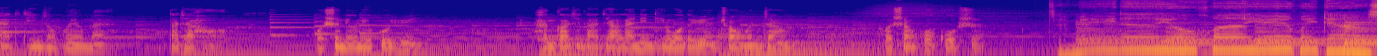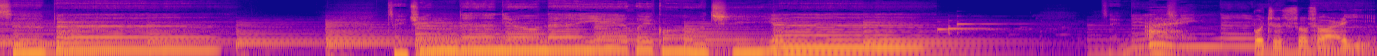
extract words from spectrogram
爱的听众朋友们，大家好，我是琉璃不云，很高兴大家来聆听我的原创文章和生活故事。再美的油画也会掉色吧，再纯的牛奶也会过期呀。爱不止说说而已，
